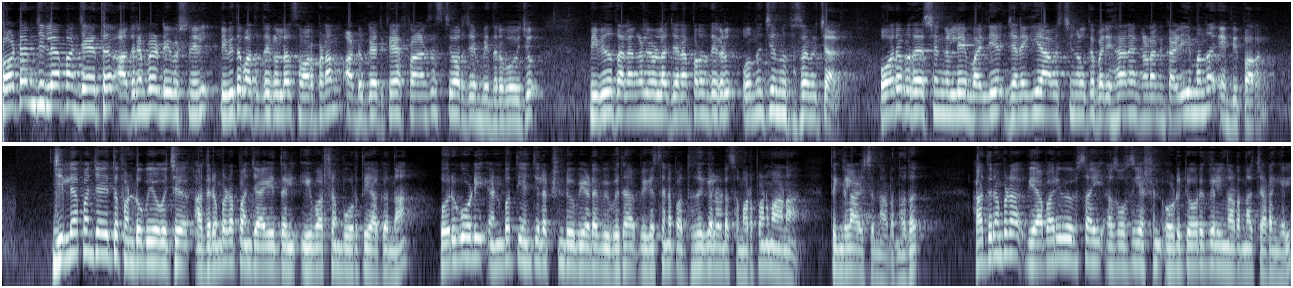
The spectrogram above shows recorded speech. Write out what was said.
കോട്ടയം ജില്ലാ പഞ്ചായത്ത് അതിരമ്പുഴ ഡിവിഷനിൽ വിവിധ പദ്ധതികളുടെ സമർപ്പണം advocate K Francis George M P നിർവഹിച്ചു. വിവിധ തലങ്ങളിലുള്ള ജനപ്രതിനിധികൾ ഒന്നിച്ചു ശ്രമിച്ചാൽ ഓരോ പ്രദേശങ്ങളിലെയും വലിയ ജനകീയ ആവശ്യങ്ങൾക്ക് പരിഹാരം കാണാൻ കഴിയുമെന്ന് എം പറഞ്ഞു. ജില്ലാ പഞ്ചായത്ത് ഫണ്ട് ഉപയോഗിച്ച് അതിരമ്പുഴ പഞ്ചായത്തിൽ ഈ വർഷം പൂർത്തിയാക്കുന്ന ഒരു കോടി എൺപത്തിയഞ്ച് ലക്ഷം രൂപയുടെ വിവിധ വികസന പദ്ധതികളുടെ സമർപ്പണമാണ് തിങ്കളാഴ്ച നടന്നത്. അതിരമ്പുഴ വ്യാപാരി വ്യവസായി അസോസിയേഷൻ ഓഡിറ്റോറിയത്തിൽ നടന്ന ചടങ്ങിൽ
